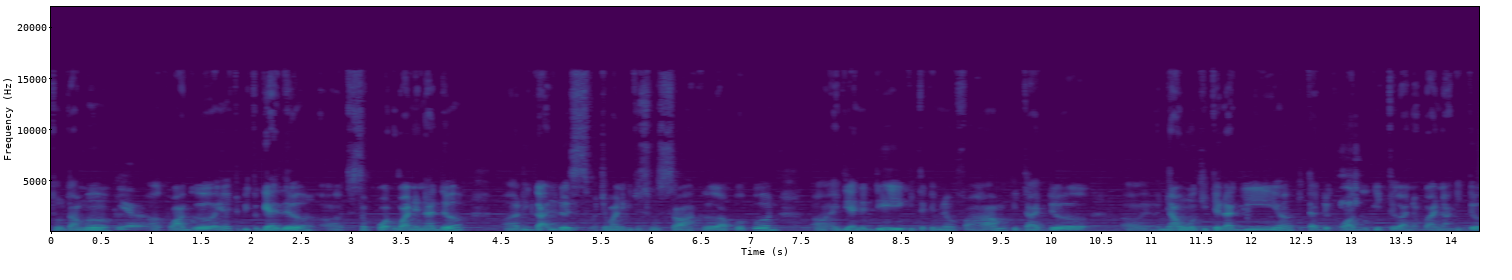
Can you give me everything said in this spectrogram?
terutama yeah. uh, keluarga ya, to be together, uh, to support one another. Uh, regardless macam mana kita susah ke apa pun uh, at the end of the day kita kena faham kita ada uh, nyawa kita lagi ya. Kita ada keluarga kita anak-anak kita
